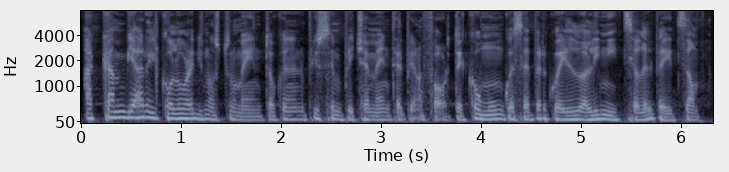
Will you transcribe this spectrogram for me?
a cambiare il colore di uno strumento, che non è più semplicemente il pianoforte, comunque se per quello all'inizio del pezzo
